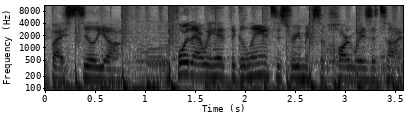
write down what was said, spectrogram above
Is Midnight by Still Young. Before that, we had the Galantis remix of Heart Weighs a Ton.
